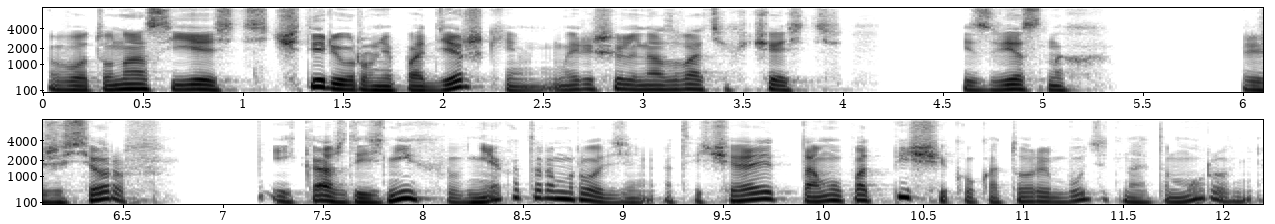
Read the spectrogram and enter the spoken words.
Вот, у нас есть четыре уровня поддержки. Мы решили назвать их в честь известных режиссеров. И каждый из них в некотором роде отвечает тому подписчику, который будет на этом уровне.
